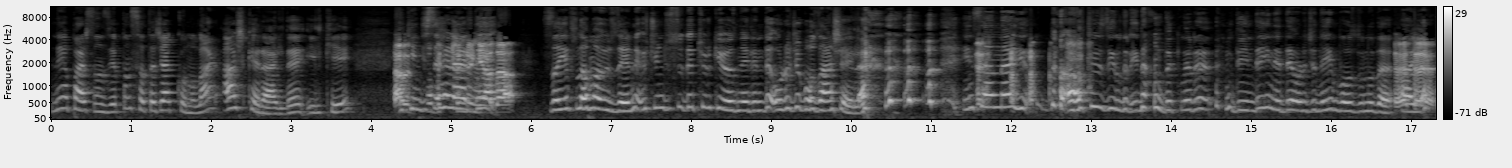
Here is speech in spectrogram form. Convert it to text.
ne yaparsanız yapın satacak konular. Aşk herhalde ilki. Tabii İkincisi herhalde- dünyada Zayıflama üzerine. Üçüncüsü de Türkiye öznelinde orucu bozan şeyler. İnsanlar y- 600 yıldır inandıkları dinde yine de orucu neyin bozduğunu da Evet, hala evet.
